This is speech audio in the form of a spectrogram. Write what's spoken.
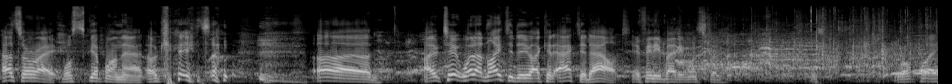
That's all right. We'll skip on that. Okay, so. Uh, I tell you what I'd like to do, I could act it out if anybody wants to role play.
